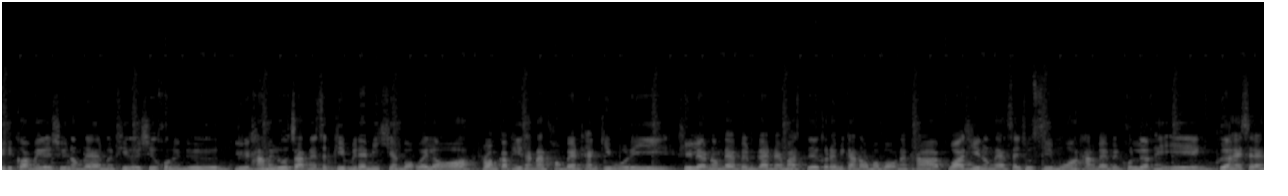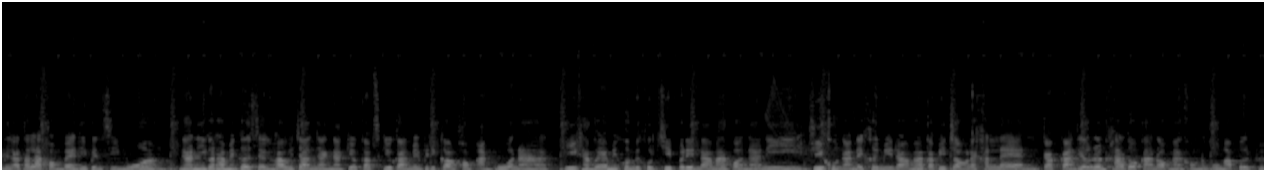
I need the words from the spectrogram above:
พิธีกรไม่เอ่ยชื่อน้องแดนเหมือนที่เอ่ยชื่อคนอื่นๆ หรือถ้าไม่รู้จักในสคริปต์ไม่ได้มีเขียนบอกไว้หรอ พร้อมกับที่ทางด้านของแบรนด์แทงกิมูรีที่เหลือน้องแดนเป็นแบรนด์แอมบาสเดอร์ก็ได้มีการออกมาบอกนะครับว่าที่น้องแดนใส่ชุดสีม่วงทางแบรนด์เป็นคนเลือกให้เอง เพื่อให้แสดงถึงอัตลักษณ์ของแบรนด์ที่เป็นสีม่วง งานนี้ก็ทำให้เกิดเสียงวิพากษ์วิจารณ์อย่างหนักเกี่ยวกับสกิลการเป็นพิธีกรของอันภูวนาอีกทั้งก็ยังมีคนไปขุดคลิปประเด็นดราม่าก่อนหน้านี้ ที่คุณอันได้เคยมีดราม่ากับพี่จองและคันแลนกับการที่เอาเรื่องค่าตัวการออกงานของทั้งคู่มาเปิดเผ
